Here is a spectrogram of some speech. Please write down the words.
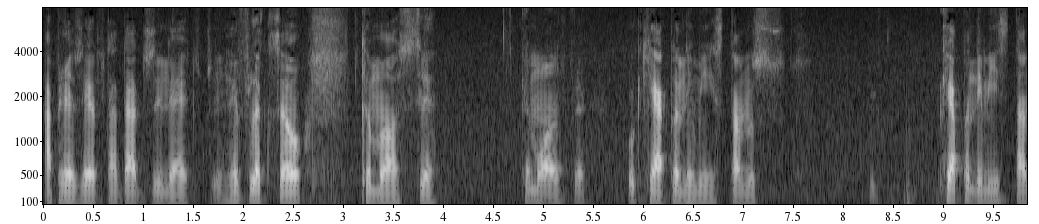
apresenta dados inéditos reflexão que mostra, que mostra o que a pandemia está nos que a pandemia está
